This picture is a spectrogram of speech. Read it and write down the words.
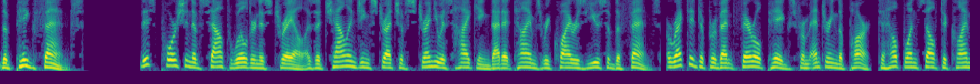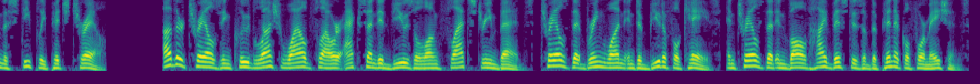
the Pig Fence, this portion of South Wilderness Trail is a challenging stretch of strenuous hiking that at times requires use of the fence, erected to prevent feral pigs from entering the park, to help oneself to climb the steeply pitched trail. Other trails include lush wildflower-accented views along flat stream beds, trails that bring one into beautiful caves, and trails that involve high vistas of the pinnacle formations.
